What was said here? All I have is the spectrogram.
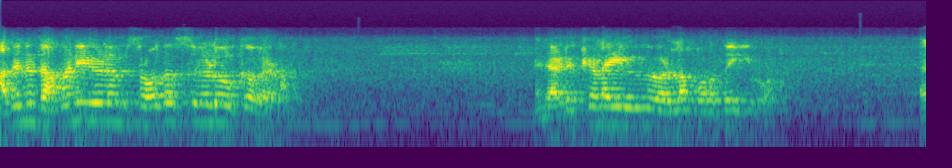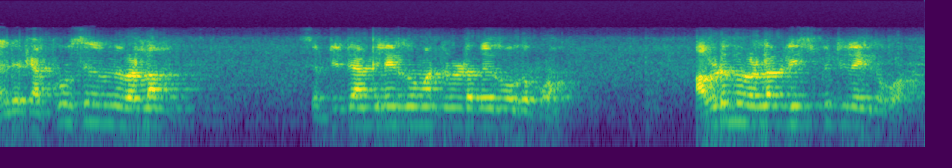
അതിന് ധമനികളും സ്രോതസ്സുകളും ഒക്കെ വേണം. എന്റെ അടുക്കളയിൽ നിന്ന് വെള്ളം പുറത്തേക്ക് പോകണം. അതിന്റെ കക്കൂസിൽ നിന്ന് വെള്ളം സെപ്റ്റി ടാങ്കിലേക്കും മറ്റൊരിടത്തേക്കോ ഒക്കെ പോകണം അവിടെ നിന്ന് വെള്ളം ലീസ്പിറ്റിലേക്ക് പോകണം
